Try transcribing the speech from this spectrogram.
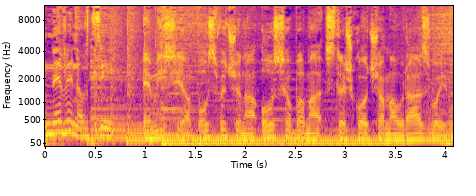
Nevenovci. Emisija posvećena osobama s teškoćama u razvoju.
